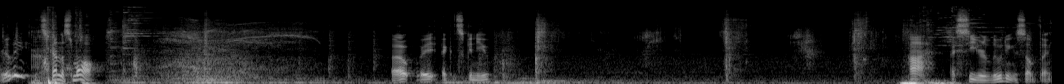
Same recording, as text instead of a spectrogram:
Really? It's kind of small. Oh, wait, I can skin you. Ah, I see you're looting something.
